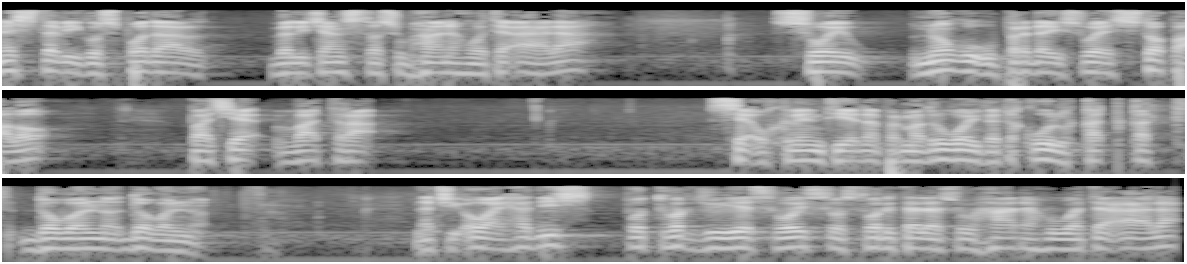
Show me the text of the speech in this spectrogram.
nestavi gospodar veličanstva subhanahu wa ta'ala svoju nogu u predaj svoje stopalo pa će vatra se okrenuti jedna prema drugoj vetakul takul kat kat dovoljno dovoljno. Znači ovaj hadis potvrđuje svojstvo stvoritelja subhanahu wa ta'ala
